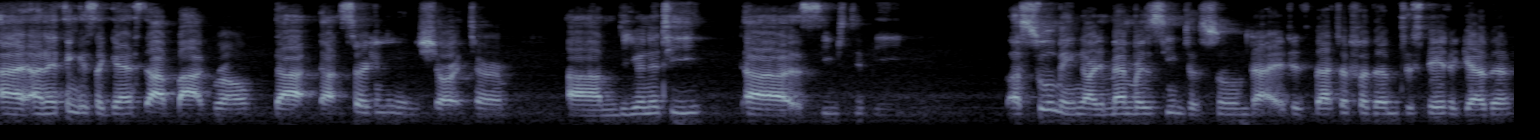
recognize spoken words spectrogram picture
Uh, and I think it's against that background that, that certainly in the short term, um, the unity uh, seems to be assuming, or the members seem to assume that it is better for them to stay together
